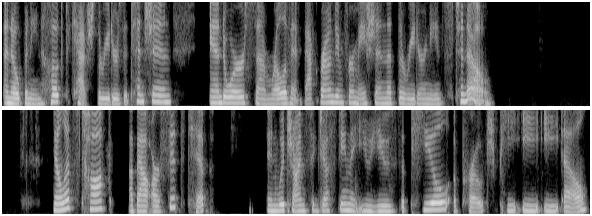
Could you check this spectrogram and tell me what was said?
an opening hook to catch the reader's attention, and or some relevant background information that the reader needs to know. Now let's talk about our fifth tip, in which I'm suggesting that you use the Peel approach, P E E L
